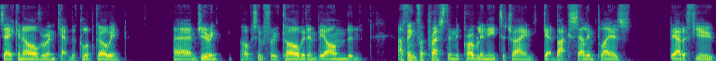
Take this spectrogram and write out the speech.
taken over and kept the club going um, during, obviously, through COVID and beyond. And I think for Preston, they probably need to try and get back selling players. They had a few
